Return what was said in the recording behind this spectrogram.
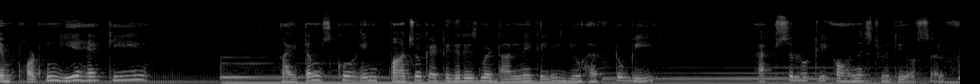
इंपॉर्टेंट ये है कि आइटम्स को इन पाँचों कैटेगरीज में डालने के लिए you have to be absolutely honest with yourself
